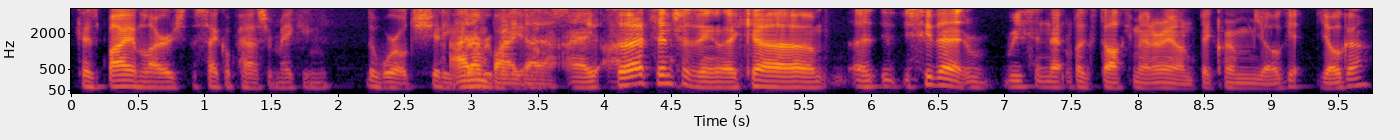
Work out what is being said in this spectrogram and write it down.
because by and large, the psychopaths are making the world shitty for I don't buy everybody that. else. I, So that's interesting. Like, um, uh, you see that recent Netflix documentary on Bikram yoga? Yoga?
